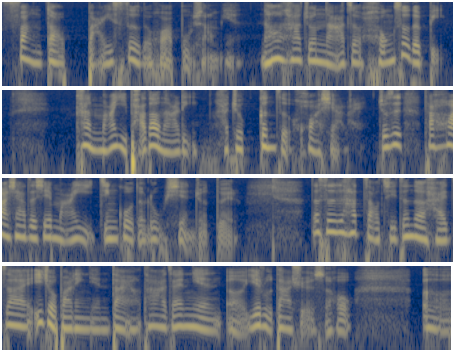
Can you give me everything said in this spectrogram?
放到白色的画布上面，然后他就拿着红色的笔，看蚂蚁爬到哪里，他就跟着画下来，就是他画下这些蚂蚁经过的路线就对了。但是他早期真的还在一九八零年代啊，他还在念呃耶鲁大学的时候，呃，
